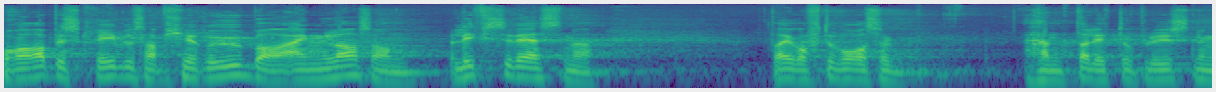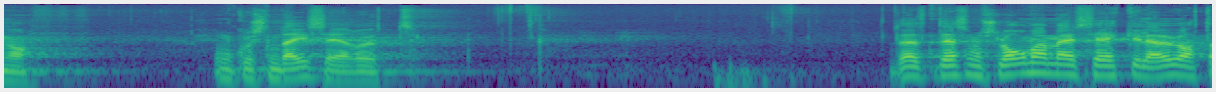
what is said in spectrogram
bra beskrivelser av kiruber og engler, sånn, livsvesenet. Da har jeg ofte vært og henta litt opplysninger om hvordan de ser ut. Det, det, som slår meg med Esekiel er at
